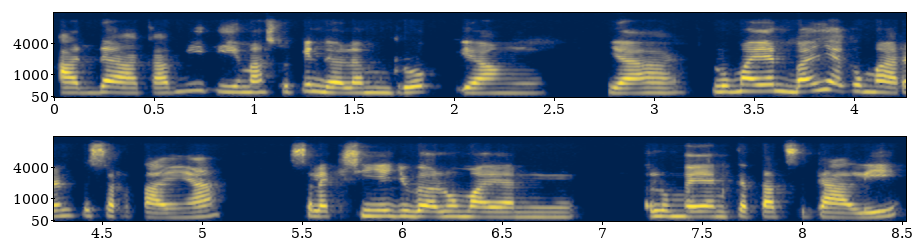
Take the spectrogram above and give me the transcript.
ada kami dimasukin dalam grup yang ya lumayan banyak kemarin pesertanya seleksinya juga lumayan lumayan ketat sekali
